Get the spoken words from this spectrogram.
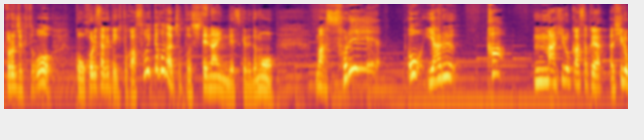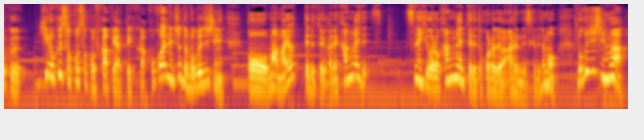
プロジェクトをこう掘り下げていくとか、そういったことはちょっとしてないんですけれども、まあ、それをやるか、まあ、広く浅くや、広く、広くそこそこ深くやっていくか。ここはね、ちょっと僕自身、こう、まあ迷ってるというかね、考えて、常日頃考えてるところではあるんですけれども、僕自身は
